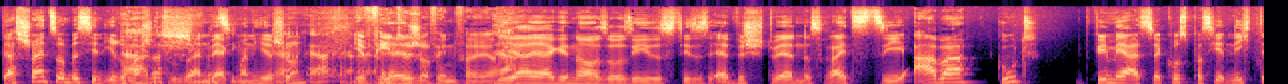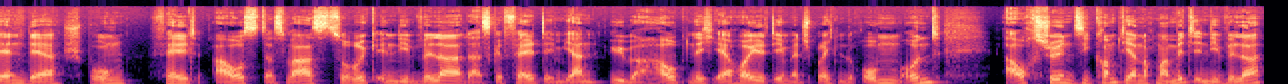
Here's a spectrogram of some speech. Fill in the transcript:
Das scheint so ein bisschen ihre Ja, Masche zu sein, merkt man hier ja, schon. Ja, ja, Ihr. Fetisch Äh, auf jeden Fall, ja. Ja, ja, genau. So dieses, dieses Erwischtwerden, das reizt sie. Aber gut, viel mehr als der Kuss passiert nicht, denn der Sprung fällt aus. Das war's. Zurück in die Villa. Das gefällt dem Jan überhaupt nicht. Er heult dementsprechend rum und auch schön, sie kommt ja nochmal mit in die Villa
